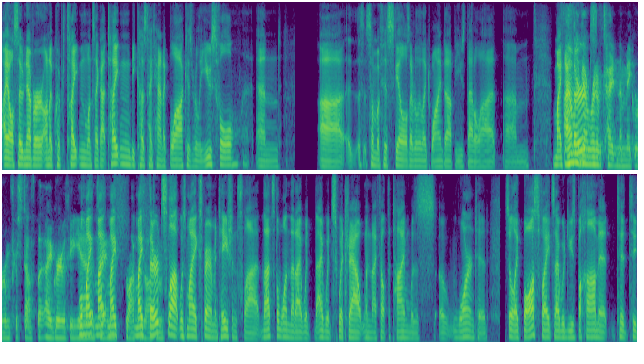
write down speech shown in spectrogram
I also never unequipped Titan once I got Titan because Titanic Block is really useful, and uh, some of his skills I really liked Wind Up. I used that a lot. Um, my I only third got rid of Titan to make room for stuff, but I agree with you. Yeah, well, my my my my third awesome. slot was my experimentation slot. That's the one that I would I would switch out when I felt the time was uh, warranted. So like boss fights, I would use Bahamut to to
